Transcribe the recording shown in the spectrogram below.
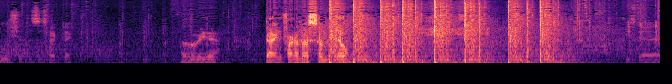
Holy shit, this is hectic. Oh yeah. Guy in front of us on the hill. He's dead.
